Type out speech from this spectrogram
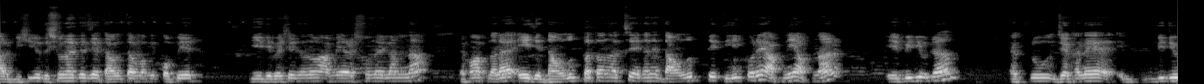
আর বেশি যদি শোনাতে যায় তাহলে তো আমাকে কপি দিয়ে দেবে সেই জন্য আমি আর শোনাইলাম না। এখন আপনারা এই যে ডাউনলোড বাটন আছে, এখানে ডাউনলোডতে ক্লিক করে আপনি আপনার এই ভিডিওটা একটু যেখানে ভিডিও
